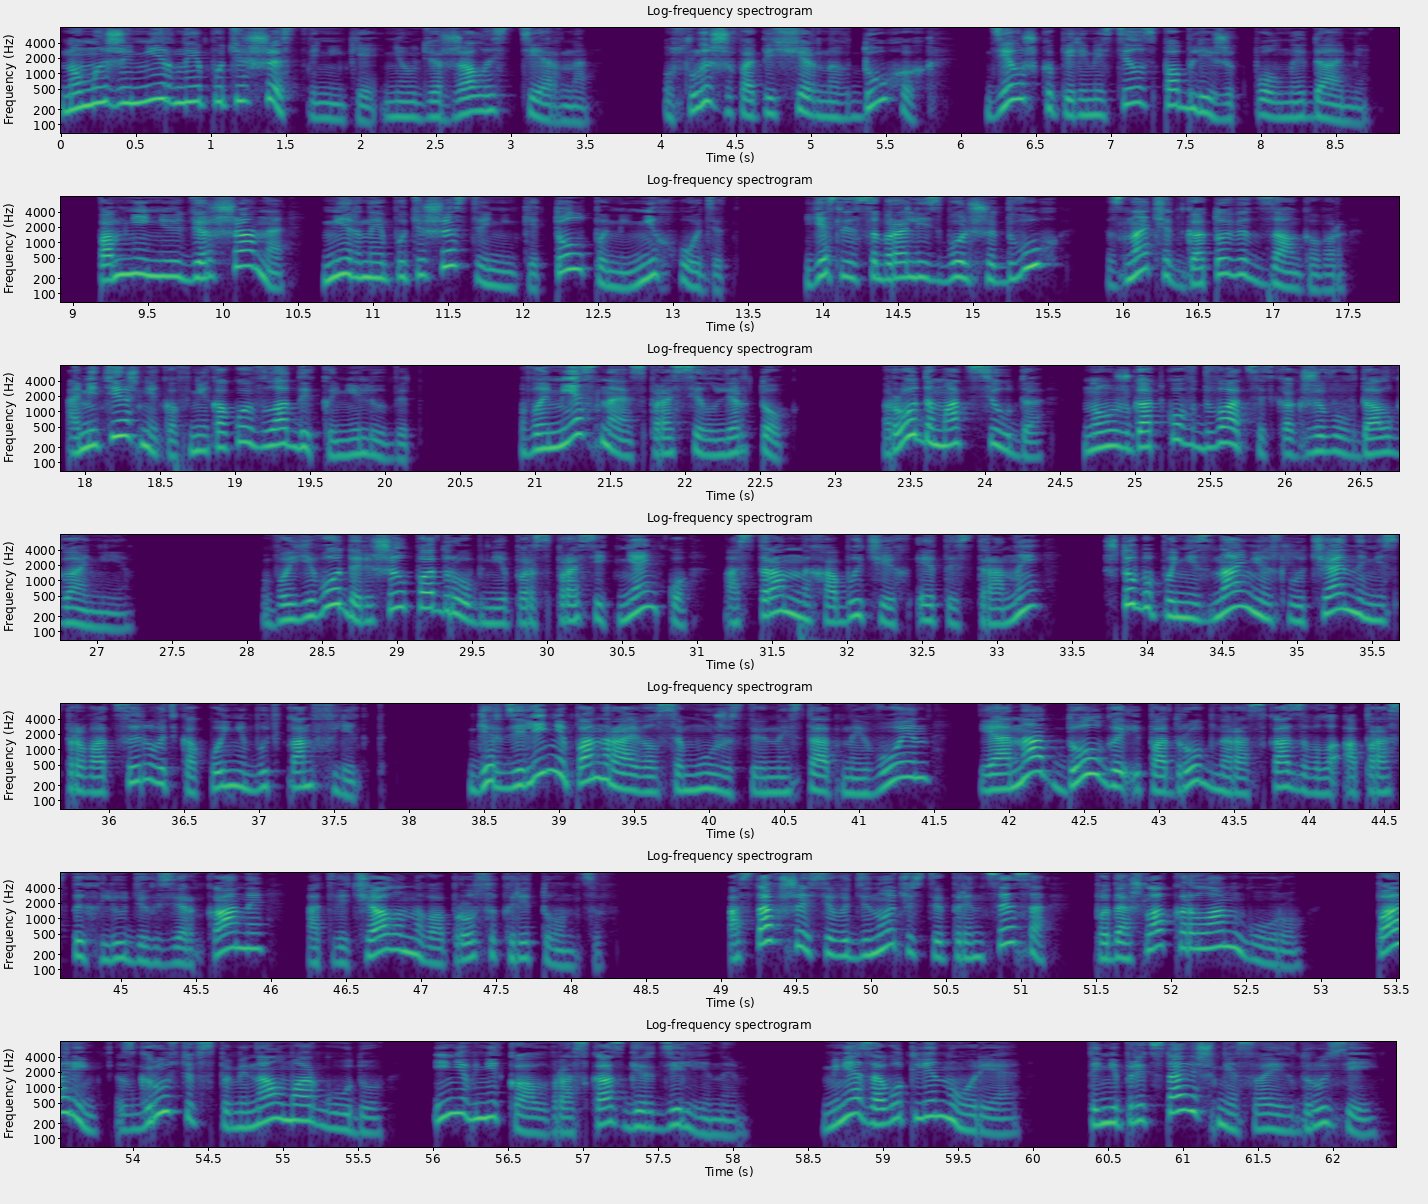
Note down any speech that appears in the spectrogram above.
Но мы же мирные путешественники, не удержалась Терна. Услышав о пещерных духах, девушка переместилась поближе к полной даме. По мнению Дершана, мирные путешественники толпами не ходят. Если собрались больше двух, значит готовят заговор, а мятежников никакой владыка не любит. «Вы местная?» — спросил Лерток. «Родом отсюда, но уж годков двадцать, как живу в Долгании». Воевода решил подробнее порасспросить няньку о странных обычаях этой страны, чтобы по незнанию случайно не спровоцировать какой-нибудь конфликт. Герделине понравился мужественный статный воин, и она долго и подробно рассказывала о простых людях Зерканы, отвечала на вопросы критонцев. Оставшаяся в одиночестве принцесса подошла к Орлангуру. Парень с грустью вспоминал Маргуду и не вникал в рассказ Герделины. «Меня зовут Ленория. Ты не представишь мне своих друзей?»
